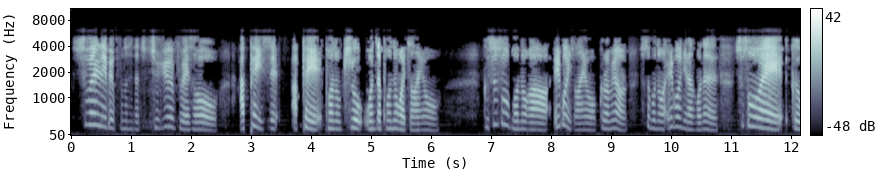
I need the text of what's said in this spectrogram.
수웰리베 분노센터 주기율표에서 앞에 있을 앞에 번호 기호 원자 번호가 있잖아요. 그 수소 번호가 1번이잖아요. 그러면 수소 번호가 1번이라는 거는 수소의 그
